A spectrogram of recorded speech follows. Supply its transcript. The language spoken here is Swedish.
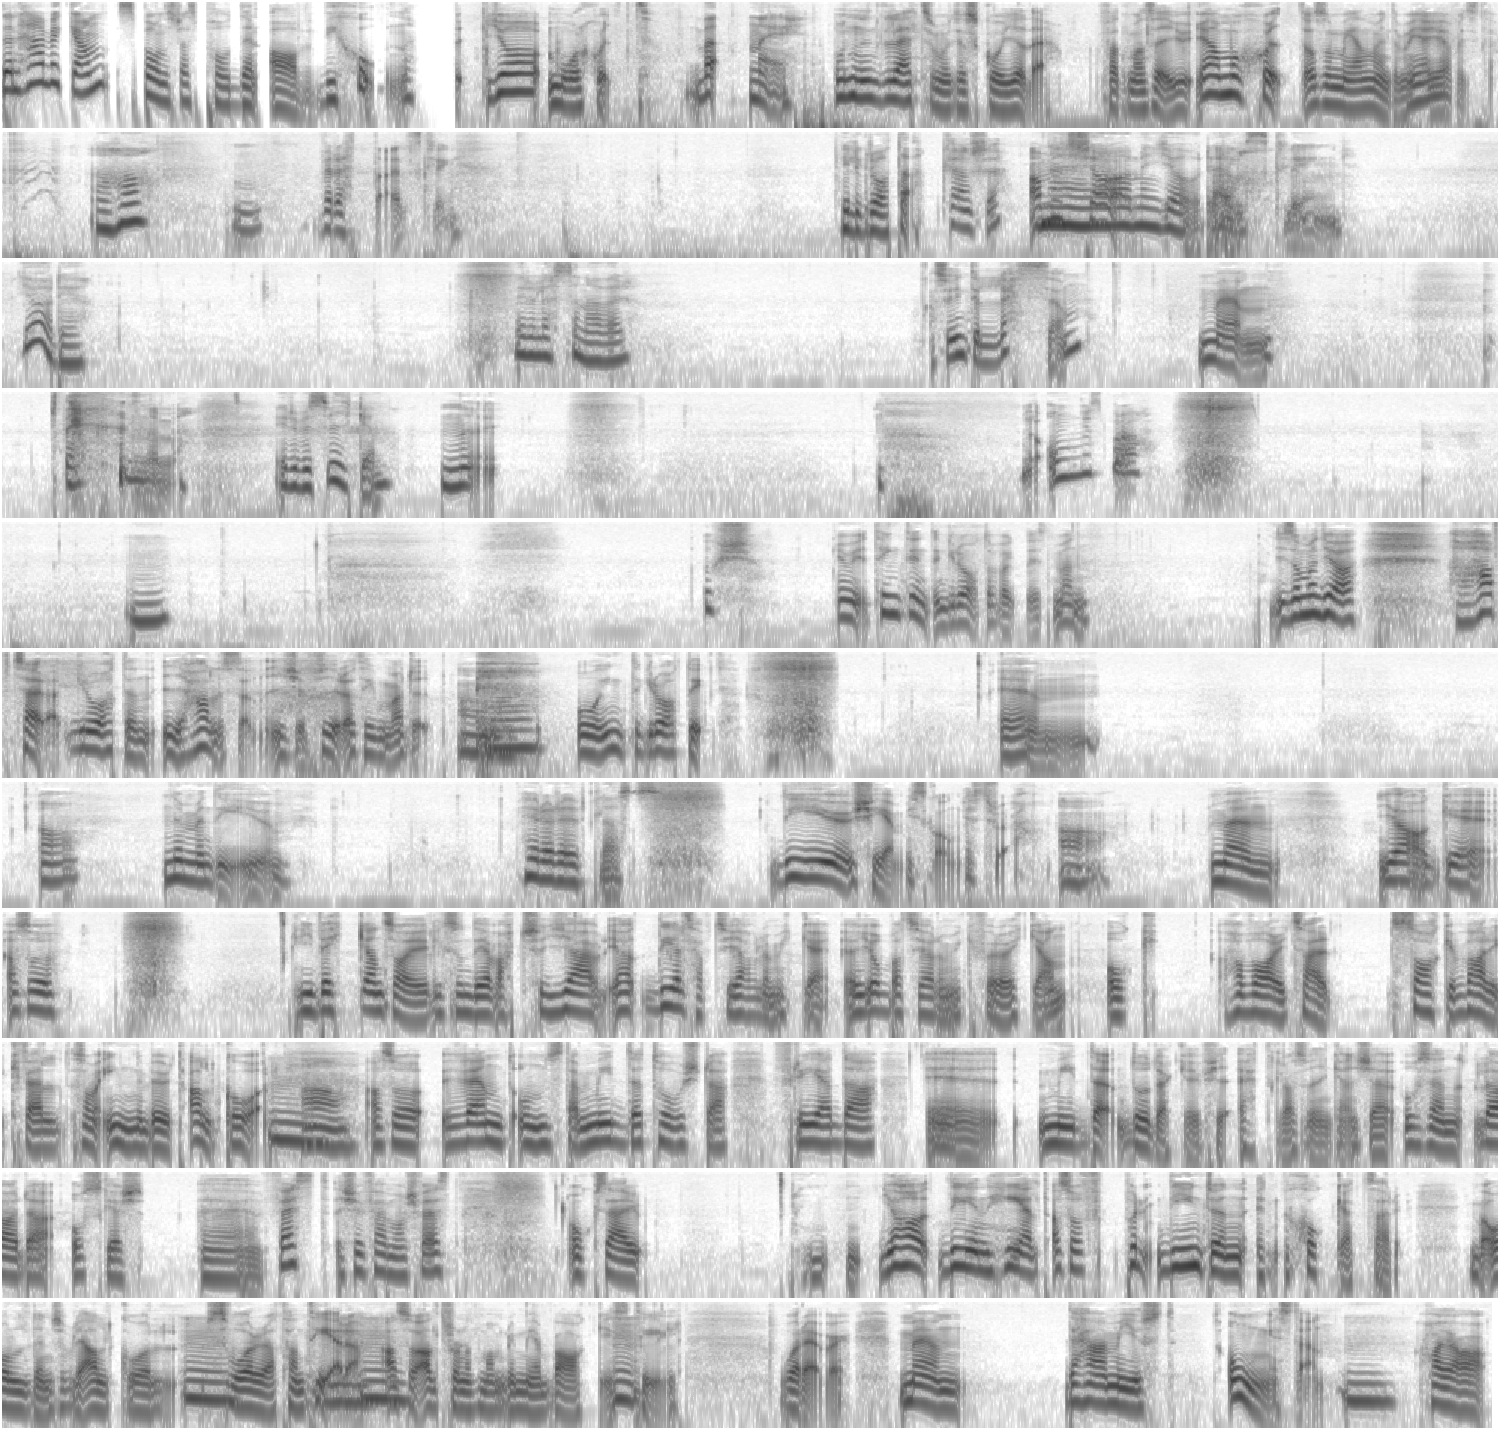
Den här veckan sponsras podden av Vision. Jag mår skit. Va? Nej. Och nu det lät som att jag skojade. För att man säger ju, jag mår skit och så menar man inte, men jag gör visst det. Aha. Berätta älskling. Vill du gråta? Kanske. Ja men Nej, kör Ja, men gör det älskling. Gör det. Vad är du ledsen över? Alltså jag är inte ledsen. Men, Nej, men. Är du besviken? nej. Jag har ångest bara. Mm. Usch. Jag tänkte inte gråta faktiskt men. Det är som att jag har haft så här gråten i halsen i 24 timmar typ. Ja. Och inte gråtit. Ehm. Ja. Nej men det är ju, Hur har det utlösts? det är ju kemisk ångest tror jag. Ja. Men jag, eh, alltså i veckan så har jag liksom, det har varit så jävla, jag har dels haft så jävla mycket, jag har jobbat så jävla mycket förra veckan och har varit så här saker varje kväll som har inneburit alkohol. Mm. Ja. Alltså vänt onsdag, middag torsdag, fredag, eh, middag, då drack jag ju ett glas vin kanske. Och sen lördag, Oscars eh, fest, 25-årsfest. Och så här, ja det är en helt, alltså det är inte en, en chock att så här, med åldern så blir alkohol Mm. svårare att hantera. Mm. Alltså allt från att man blir mer bakis Mm. till whatever. Men det här med just ångesten Mm. har jag,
